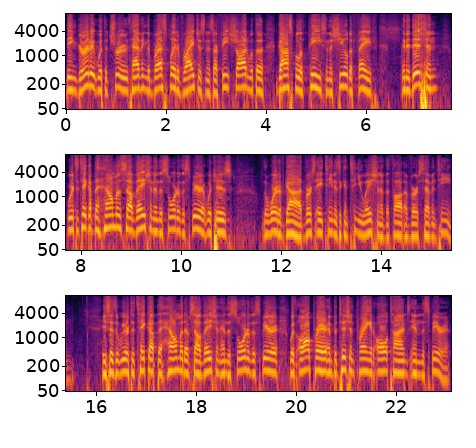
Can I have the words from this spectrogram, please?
being girded with the truth, having the breastplate of righteousness, our feet shod with the gospel of peace, and the shield of faith. In addition, we're to take up the helmet of salvation and the sword of the Spirit, which is the Word of God. Verse 18 is a continuation of the thought of verse 17. He says that we are to take up the helmet of salvation and the sword of the Spirit with all prayer and petition, praying at all times in the Spirit.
